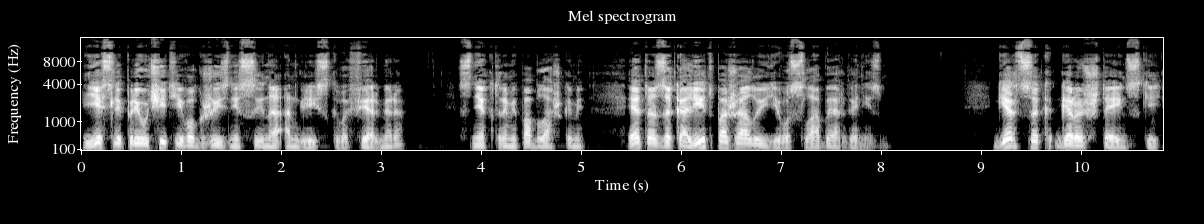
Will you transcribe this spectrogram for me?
Если приучить его к жизни сына английского фермера с некоторыми поблажками, это закалит, пожалуй, его слабый организм. Герцог Герольштейнский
